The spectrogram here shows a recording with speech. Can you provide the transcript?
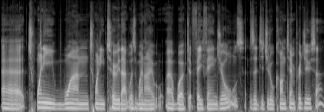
uh, 21, 22, that was when I uh, worked at FIFA and Jules as a digital content producer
